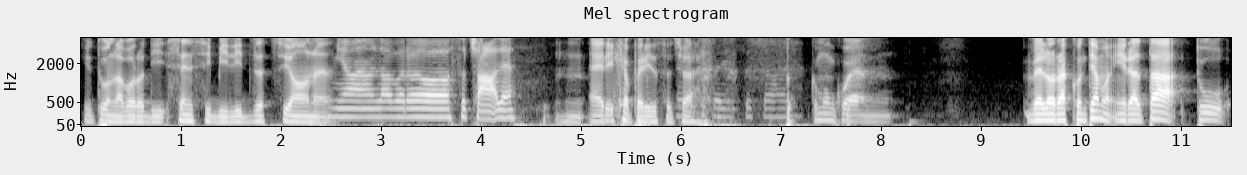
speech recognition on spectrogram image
il tuo è un lavoro di sensibilizzazione. Il mio è un lavoro sociale. Mm-hmm. Erika per il sociale. Per il sociale. Comunque, mm, ve lo raccontiamo. In realtà tu,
